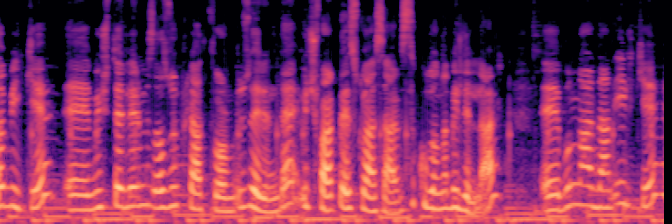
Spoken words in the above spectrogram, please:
Tabii ki e, müşterilerimiz Azure platformu üzerinde 3 farklı SQL servisi kullanabilirler. E, bunlardan ilki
